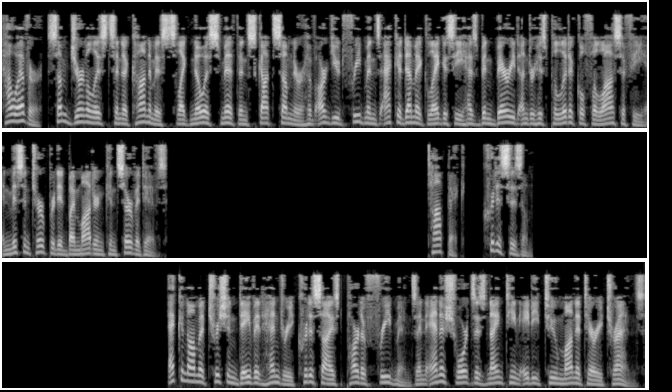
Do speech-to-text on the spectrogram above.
However, some journalists and economists like Noah Smith and Scott Sumner have argued Friedman's academic legacy has been buried under his political philosophy and misinterpreted by modern conservatives. Criticism Econometrician David Hendry criticized part of Friedman's and Anna Schwartz's 1982 monetary trends.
